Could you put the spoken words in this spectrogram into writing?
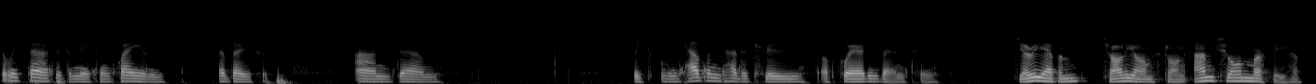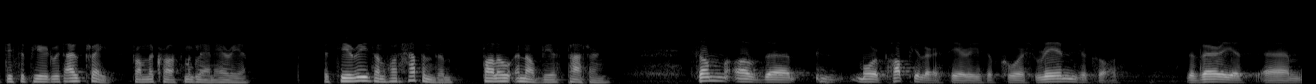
So we started to make inquiries about it. And um, we, we haven't had a clue of where he went to. Gerry Evans, Charlie Armstrong, and Sean Murphy have disappeared without trace from the Crossmaglen area. The theories on what happened to them follow an obvious pattern. Some of the more popular theories, of course, range across the various um,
